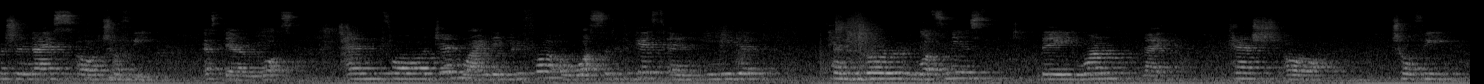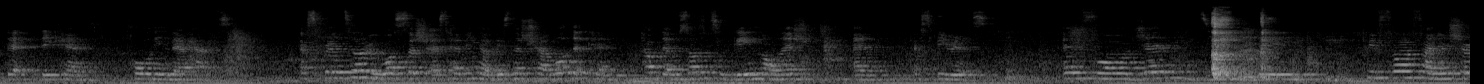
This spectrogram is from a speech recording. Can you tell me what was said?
merchandise or trophy as their rewards. And for Gen Y, they prefer award certificates and immediate tangible rewards means they want like cash or trophy that they can hold in their hands. Experiential rewards such as having a business travel that can help themselves to gain knowledge and experience. And for Gen Z, they prefer financial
